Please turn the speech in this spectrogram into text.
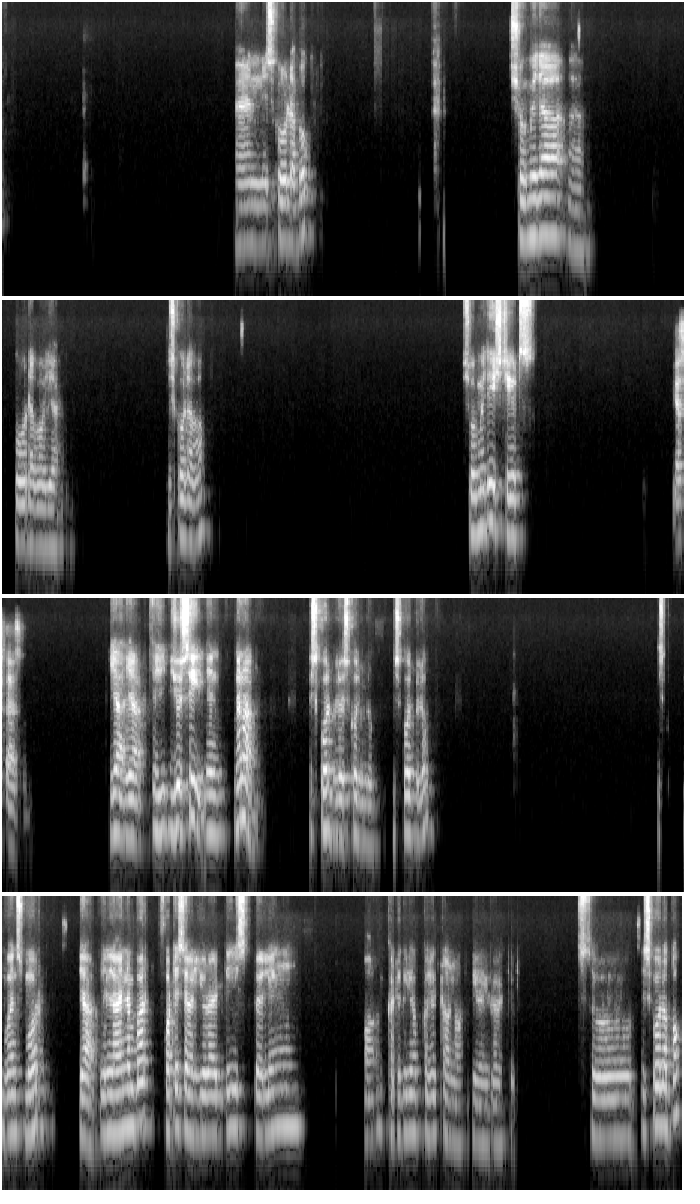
and scroll above. Show me the uh, code above. Yeah, scroll above. Show me the states. Yes, sir. yes. Yeah, yeah. You see in no no. Scroll below. Scroll below. Scroll below. Once more. Yeah, in line number forty-seven, you write the spelling or category of correct or not. Yeah, you write it. So scroll above.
